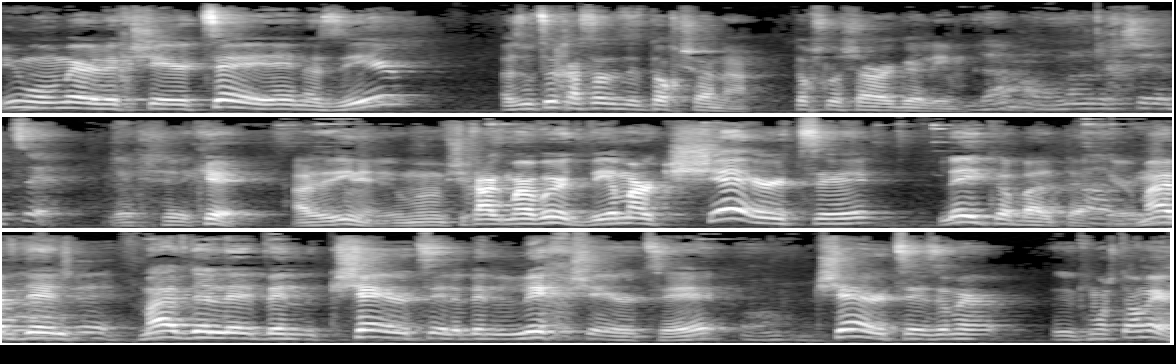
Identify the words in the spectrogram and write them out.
אם הוא אומר לכשארצה אין נזיר, אז הוא צריך לעשות את זה תוך שנה, תוך שלושה רגלים. למה? הוא אומר לכשארצה. לכש... כן, אז הנה, ממשיכה הגמרא ואומרת, והיא אמר כשארצה לי קבלת אה, אחר. מה ההבדל, מה ההבדל בין כשארצה לבין לכשארצה? כשארצה זה אומר, כמו שאתה אומר,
